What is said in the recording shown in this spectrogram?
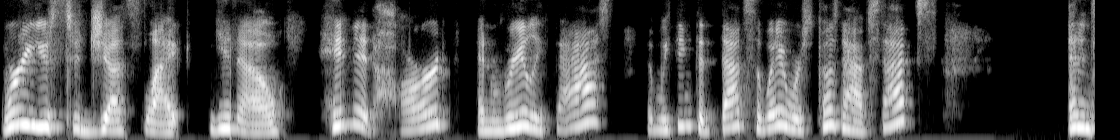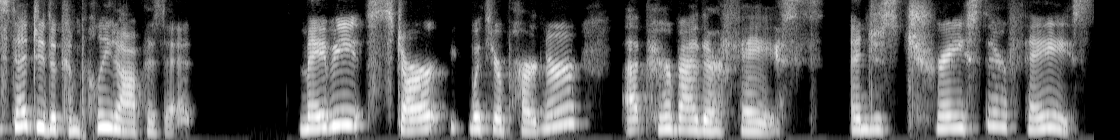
we're used to just like, you know, hitting it hard and really fast. And we think that that's the way we're supposed to have sex and instead do the complete opposite. Maybe start with your partner up here by their face and just trace their face.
